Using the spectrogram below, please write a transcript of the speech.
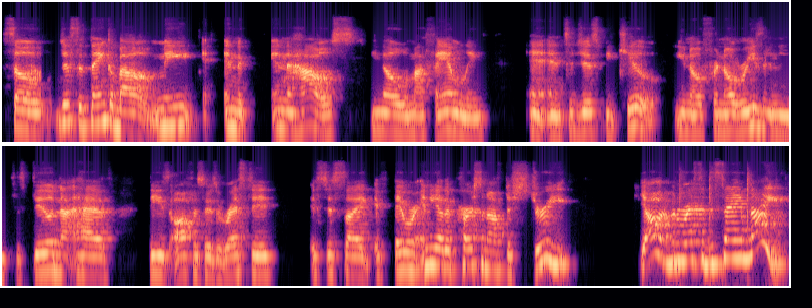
so just to think about me in the in the house you know with my family and, and to just be killed you know for no reason and to still not have these officers arrested it's just like if they were any other person off the street y'all would have been arrested the same night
